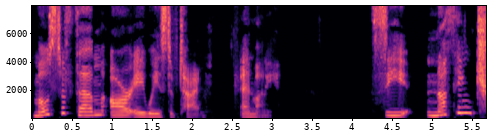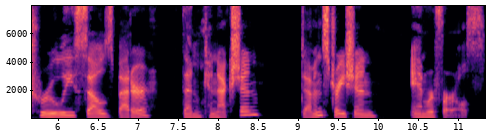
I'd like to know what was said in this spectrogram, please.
most of them are a waste of time and money. See, nothing truly sells better than connection, demonstration, and referrals.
